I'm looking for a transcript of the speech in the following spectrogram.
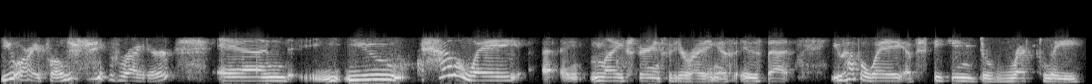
You are a prolific writer, and you have a way. Uh, my experience with your writing is is that you have a way of speaking directly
